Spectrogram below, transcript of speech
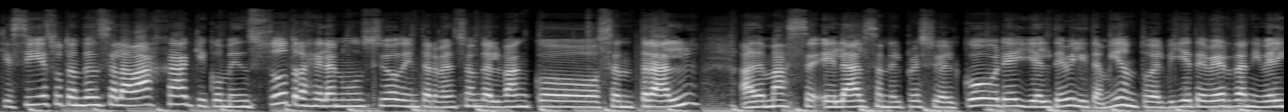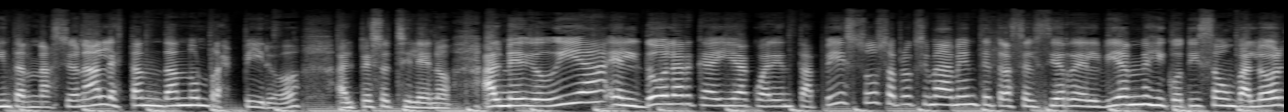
que sigue su tendencia a la baja, que comenzó tras el anuncio de intervención del Banco Central. Además, el alza en el precio del cobre y el debilitamiento del billete verde a nivel internacional le están dando un respiro al peso chileno. Al mediodía, el dólar caía a 40 pesos aproximadamente tras el cierre del viernes y cotiza un valor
